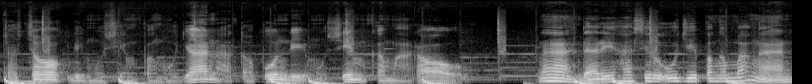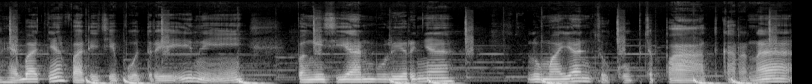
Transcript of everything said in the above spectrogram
cocok di musim penghujan ataupun di musim kemarau. Nah, dari hasil uji pengembangan, hebatnya padi Ciputri ini pengisian bulirnya lumayan cukup cepat karena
